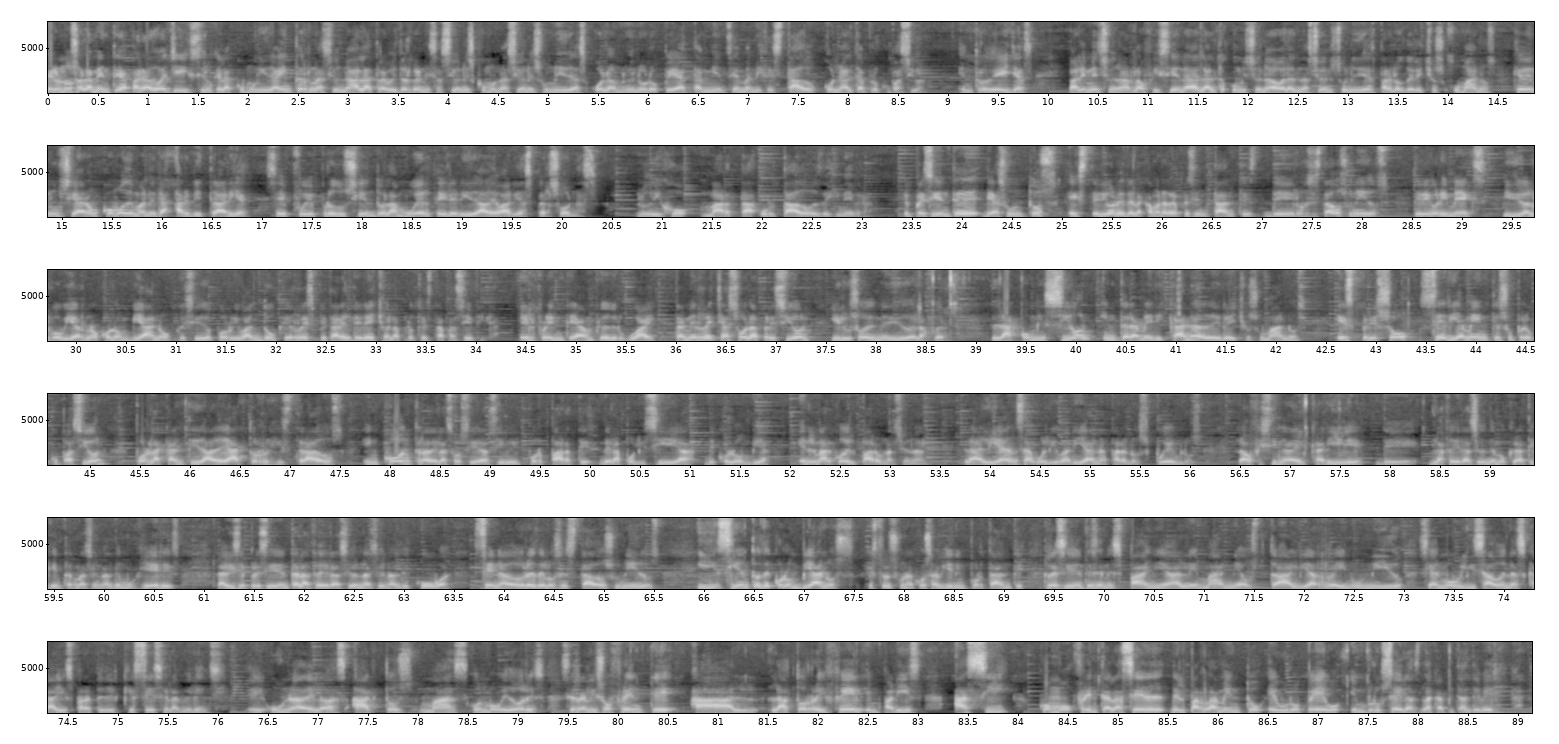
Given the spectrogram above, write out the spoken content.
Pero no solamente ha parado allí, sino que la comunidad internacional a través de organizaciones como Naciones Unidas o la Unión Europea también se ha manifestado con alta preocupación. Dentro de ellas, vale mencionar la Oficina del Alto Comisionado de las Naciones Unidas para los Derechos Humanos, que denunciaron cómo de manera arbitraria se fue produciendo la muerte y la herida de varias personas. Lo dijo Marta Hurtado desde Ginebra. El presidente de Asuntos Exteriores de la Cámara de Representantes de los Estados Unidos, Gregory Mex, pidió al gobierno colombiano, presidido por Iván Duque, respetar el derecho a la protesta pacífica. El Frente Amplio de Uruguay también rechazó la presión y el uso desmedido de la fuerza. La Comisión Interamericana de Derechos Humanos expresó seriamente su preocupación por la cantidad de actos registrados en contra de la sociedad civil por parte de la Policía de Colombia en el marco del paro nacional. La Alianza Bolivariana para los Pueblos, la Oficina del Caribe de la Federación Democrática Internacional de Mujeres, la vicepresidenta de la Federación Nacional de Cuba, senadores de los Estados Unidos, y cientos de colombianos, esto es una cosa bien importante, residentes en España, Alemania, Australia, Reino Unido, se han movilizado en las calles para pedir que cese la violencia. Eh, uno de los actos más conmovedores se realizó frente a la Torre Eiffel en París, así como frente a la sede del Parlamento Europeo en Bruselas, la capital de Bélgica.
